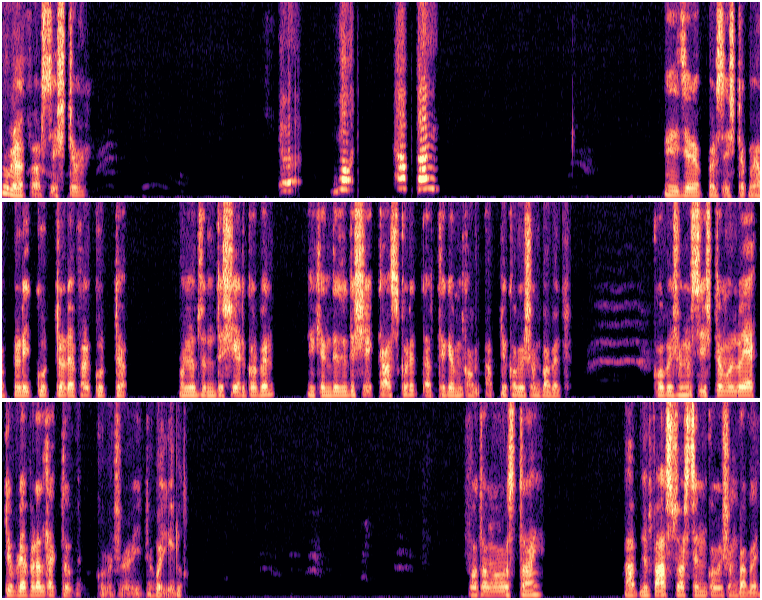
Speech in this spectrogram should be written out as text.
রেফার সিস্টেম এই যে রেফার সিস্টেম আপনার এই কোডটা রেফার কোডটা অন্যজনকে শেয়ার করবেন। এখান থেকে যদি সে কাজ করে, তার থেকে আমি আপনি কমিশন পাবেন। কমিশনের সিস্টেম হলো অ্যাক্টিভ রেফারেল থাকতে হবে। কমিশন এইটা হয়ে গেল। প্রথম অবস্থায় আপনি পাঁচ পার্সেন্ট কমিশন পাবেন।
